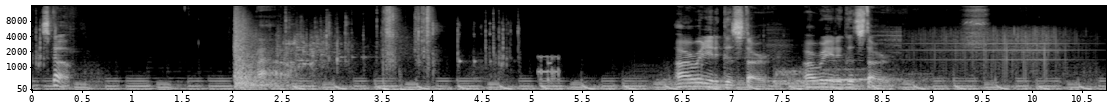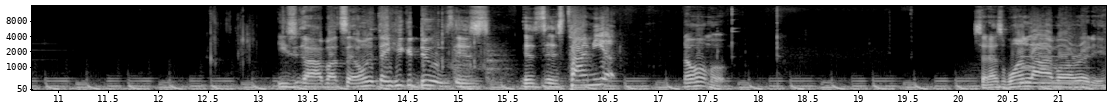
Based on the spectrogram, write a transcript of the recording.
Let's go. Wow. Already at a good start. Already at a good start. He's uh, about to say, the only thing he could do is, is is is tie me up. No homo. So that's one live already.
